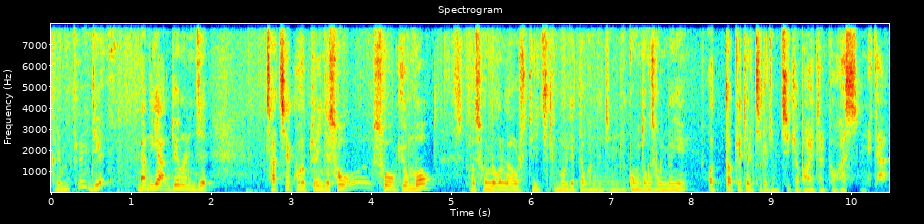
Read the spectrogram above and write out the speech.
그러면 그 이제 만약에 안 되면 이제 자체 그룹들이 이제 소, 소규모 뭐 성명을 나올 수도 있을지 모르겠다고 하는데 좀 이제 공동 성명이 어떻게 될지를 좀 지켜봐야 될 것 같습니다.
